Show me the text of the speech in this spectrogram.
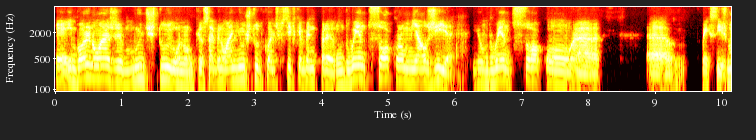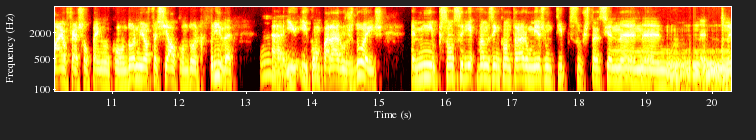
é, embora não haja muito estudo, ou não, que eu saiba, não há nenhum estudo que olhe especificamente para um doente só com mialgia e um doente só com, uh, uh, como é que se diz, myofascial pain, com dor miofacial, com dor referida, uhum. uh, e, e, comparar os dois, a minha impressão seria que vamos encontrar o mesmo tipo de substância na, na, na,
